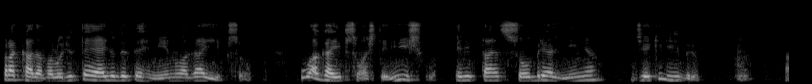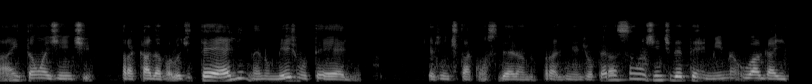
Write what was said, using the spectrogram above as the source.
Para cada valor de TL, eu determino o HY. O HY asterisco, ele está sobre a linha de equilíbrio. Tá? Então, a gente, para cada valor de TL, né, no mesmo TL que a gente está considerando para a linha de operação, a gente determina o HY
